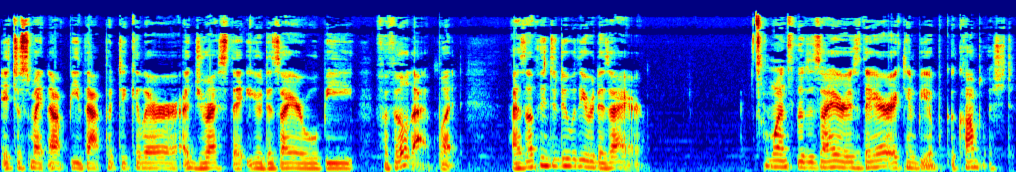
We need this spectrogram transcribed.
It just might not be that particular address that your desire will be fulfilled at, but has nothing to do with your desire. Once the desire is there, it can be accomplished.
